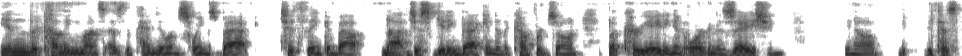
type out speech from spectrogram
in the coming months as the pendulum swings back to think about not just getting back into the comfort zone, but creating an organization you know, because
